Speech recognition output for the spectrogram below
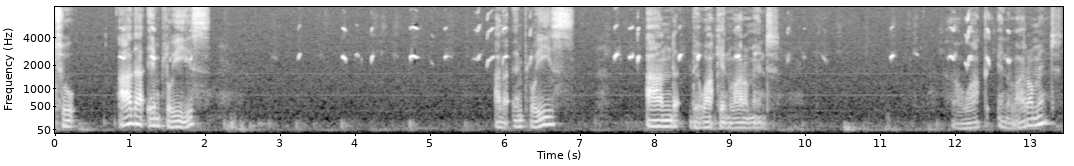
to other employees, other employees and the work environment. A work environment.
